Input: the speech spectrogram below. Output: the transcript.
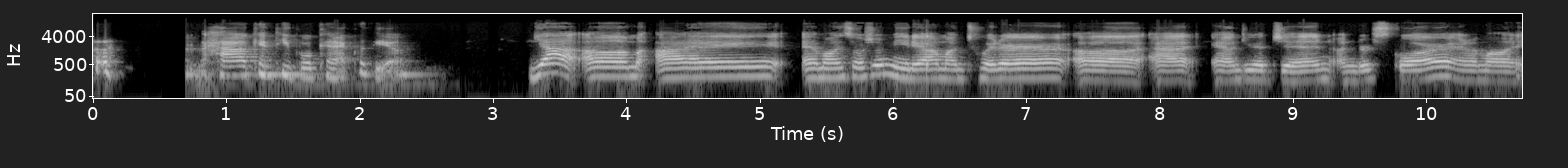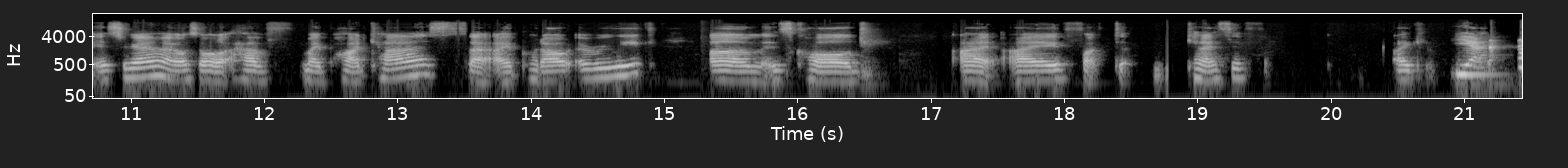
How can people connect with you? Yeah, um, I am on social media. I'm on Twitter uh, at Andrea Jin underscore, and I'm on Instagram. I also have my podcast that I put out every week. Um, it's called I I fucked. Can I say like yeah.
